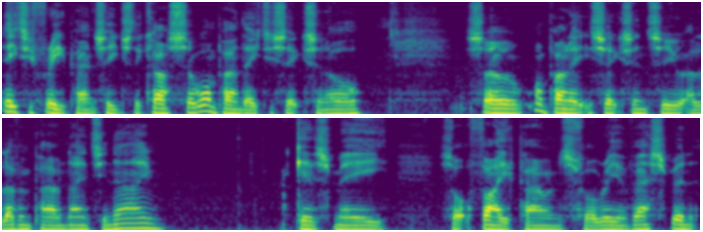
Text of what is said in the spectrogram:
83 pence each the cost, so £1.86 in all. So £1.86 into £11.99 gives me sort of £5 for reinvestment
